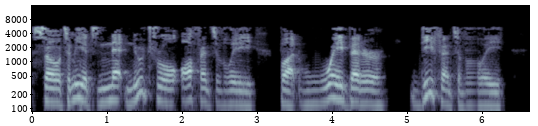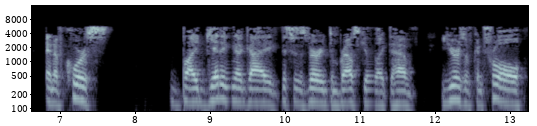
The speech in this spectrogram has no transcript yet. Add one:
So to me, it's net neutral offensively, but way better defensively. And of course, by getting a guy, this is very Dombrowski like to have years of control.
